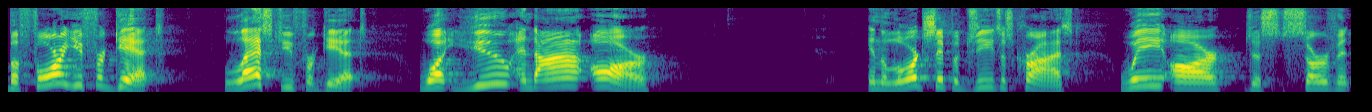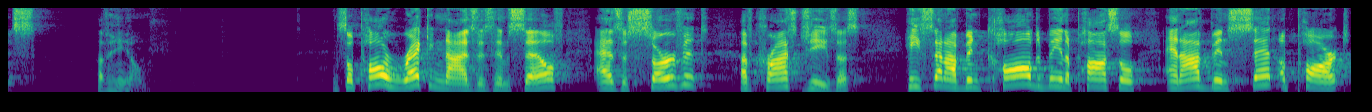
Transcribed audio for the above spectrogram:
Before you forget, lest you forget, what you and I are in the Lordship of Jesus Christ, we are just servants of Him. And so Paul recognizes himself as a servant of Christ Jesus. He said, I've been called to be an apostle and I've been set apart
